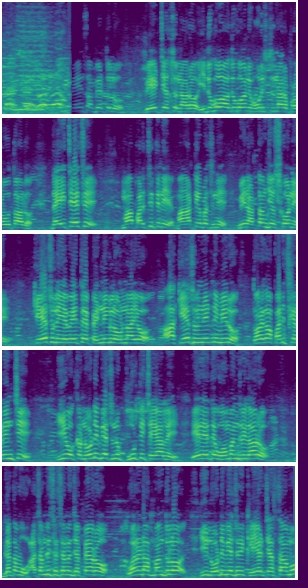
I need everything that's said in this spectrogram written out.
మెయిన్స్ అభ్యర్థులు వెయిట్ చేస్తున్నారో ఇదిగో అదిగో అని ఊరిస్తున్నారు ప్రభుత్వాలు. దయచేసి మా పరిస్థితిని మా ఆర్థిక పరిస్థితిని మీరు అర్థం చేసుకొని కేసులు ఏవైతే పెండింగ్లో ఉన్నాయో ఆ కేసులన్నింటినీ మీరు త్వరగా పరిష్కరించి ఈ యొక్క నోటిఫికేషన్ను పూర్తి చేయాలి. ఏదైతే హోంమంత్రి గారు గత అసెంబ్లీ సెషన్లో చెప్పారో వన్ అండ్ హాఫ్ మంత్లో ఈ నోటిఫికేషన్ క్లియర్ చేస్తాము.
